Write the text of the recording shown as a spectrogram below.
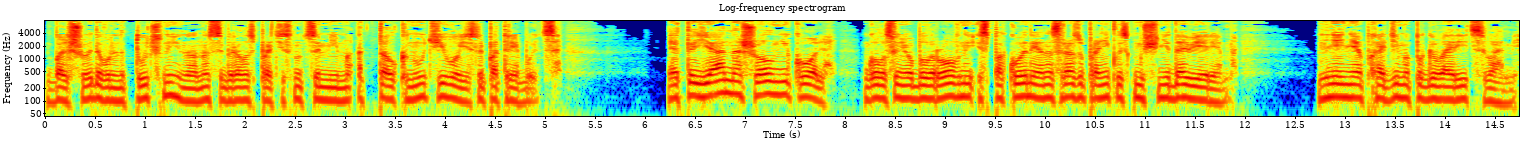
Большой, довольно тучный, но она собиралась протиснуться мимо, оттолкнуть его, если потребуется. — «Это я нашел Николь». Голос у него был ровный и спокойный, и она сразу прониклась к мужчине доверием. «Мне необходимо поговорить с вами».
